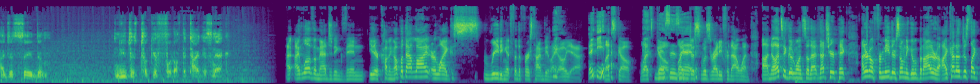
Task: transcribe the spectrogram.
I just saved him. And you just took your foot off the tiger's neck. I, I love imagining Vin either coming up with that line or like s- reading it for the first time, being like, "Oh yeah, yeah. let's go, let's go." like it. just was ready for that one. Uh, no, that's a good one. So that that's your pick. I don't know. For me, there's so many good, but I don't know. I kind of just like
